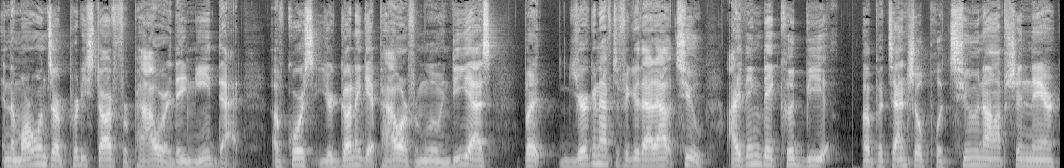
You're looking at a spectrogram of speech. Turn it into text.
and the Marlins are pretty starved for power. They need that. Of course, you're going to get power from Lewin Diaz, but you're going to have to figure that out too. I think they could be a potential platoon option there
